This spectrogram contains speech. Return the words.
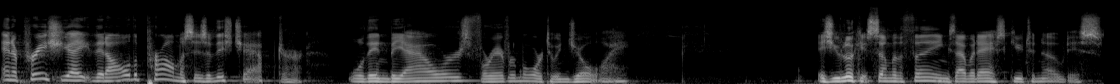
and appreciate that all the promises of this chapter will then be ours forevermore to enjoy. As you look at some of the things, I would ask you to notice.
